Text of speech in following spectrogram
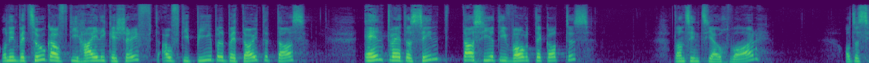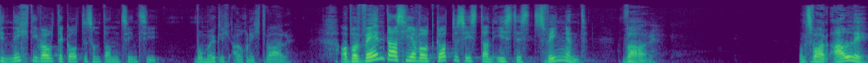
Und in Bezug auf die Heilige Schrift, auf die Bibel bedeutet das, entweder sind das hier die Worte Gottes, dann sind sie auch wahr, oder es sind nicht die Worte Gottes und dann sind sie womöglich auch nicht wahr. Aber wenn das hier Wort Gottes ist, dann ist es zwingend wahr. Und zwar alle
